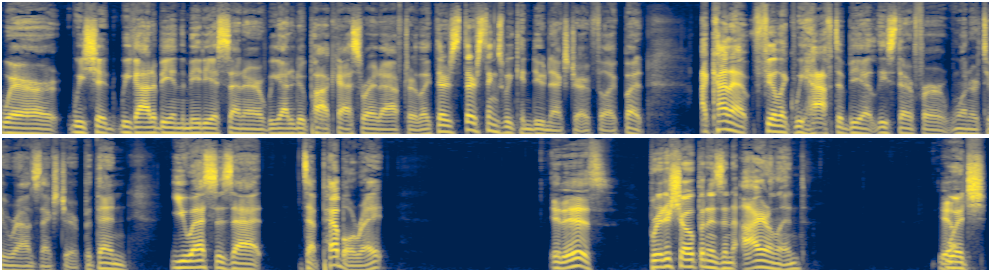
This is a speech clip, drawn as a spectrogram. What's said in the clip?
where we should we got to be in the media center, we got to do podcasts right after. Like there's there's things we can do next year, I feel like. But I kind of feel like we have to be at least there for one or two rounds next year. But then US is at it's at Pebble, right? It is. British Open is in Ireland, Yeah. which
